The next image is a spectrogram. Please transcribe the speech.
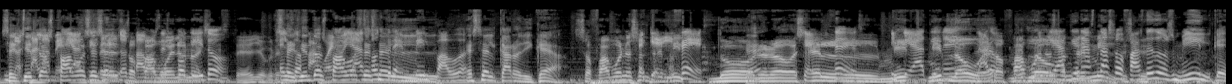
600 media, pavos es el 600 pavos es poquito. existe, yo creo. El sofá 600 bueno pavos ya es son 3.000 el pavos. es el caro de Ikea. Sofá bueno son ¿Qué 3.000. dices? No, ¿Eh? no, no, es ¿Qué el dices? mid, Ikea tiene, mid-low, claro, ¿eh? Sofá bueno Ikea son tiene hasta 3.000, sofás sí, de sí. 2.000. Que,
